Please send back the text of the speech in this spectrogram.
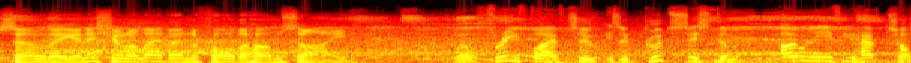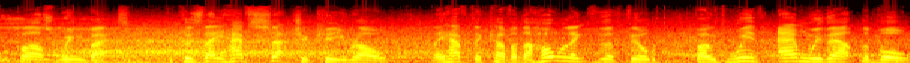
So the initial 11 for the home side. Well, 3-5-2 is a good system only if you have top-class wing-backs because they have such a key role. They have to cover the whole length of the field, both with and without the ball.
